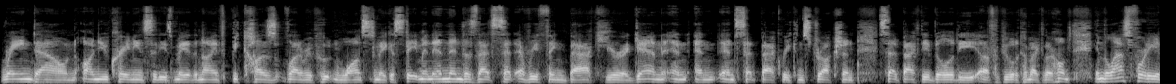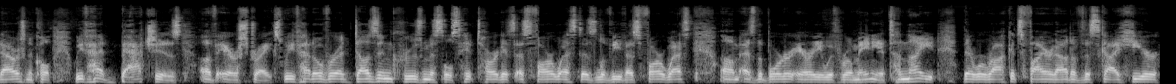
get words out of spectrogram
rain down on Ukrainian cities May the 9th because Vladimir Putin wants to make a statement? And then does that set everything back here again and, and, and set back reconstruction, set back the ability uh, for people to come back to their homes? In the last 48 hours, Nicolle, we've had batches of airstrikes. We've had over a dozen cruise missiles hit targets as far west as Lviv, as far west um, as the border area with Romania. Tonight, there were rockets fired out of the sky here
